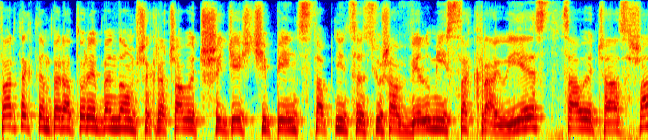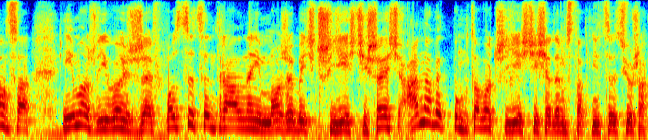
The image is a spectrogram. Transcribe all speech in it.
czwartek temperatury będą przekraczały 35 stopni Celsjusza w wielu miejscach kraju. Jest cały czas szansa i możliwość, że w Polsce centralnej może być 36, a nawet punktowo 37 stopni Celsjusza.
